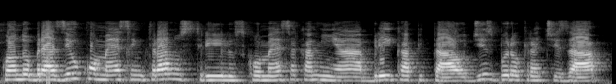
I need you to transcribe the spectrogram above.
Quando o Brasil começa a entrar nos trilhos, começa a caminhar, abrir capital, desburocratizar,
